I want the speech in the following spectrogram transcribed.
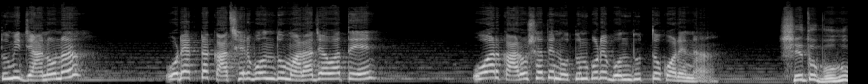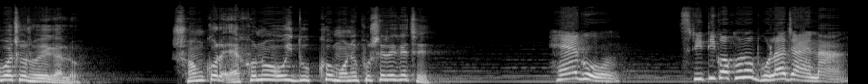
তুমি জানো না? ওর একটা কাছের বন্ধু মারা যাওয়াতে ও আর কারও সাথে নতুন করে বন্ধুত্ব করে না। সে তো বহু বছর হয়ে গেল। শঙ্কর এখনও ওই দুঃখ মনে পুষে রেখেছে? হ্যাঁ গো স্মৃতি কখনো ভোলা যায় না।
